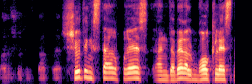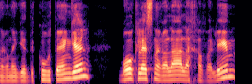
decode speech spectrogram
מה זה shooting star press? shooting star press, אני מדבר על ברוק לסנר נגד קורט אנגל, ברוק לסנר עלה על החבלים,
